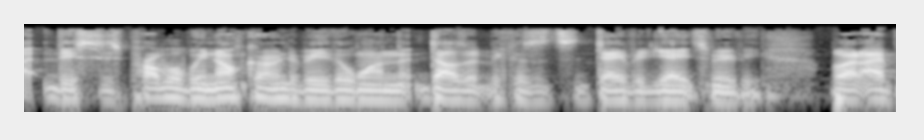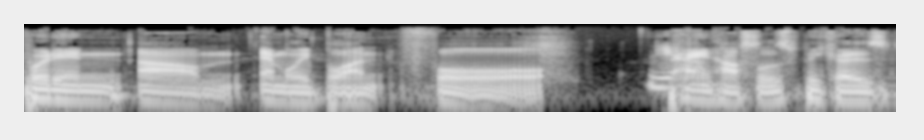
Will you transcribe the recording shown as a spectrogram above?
uh, this is probably not going to be the one that does it because it's a David Yates movie. But I put in um, Emily Blunt for Yeah. Pain Hustlers because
